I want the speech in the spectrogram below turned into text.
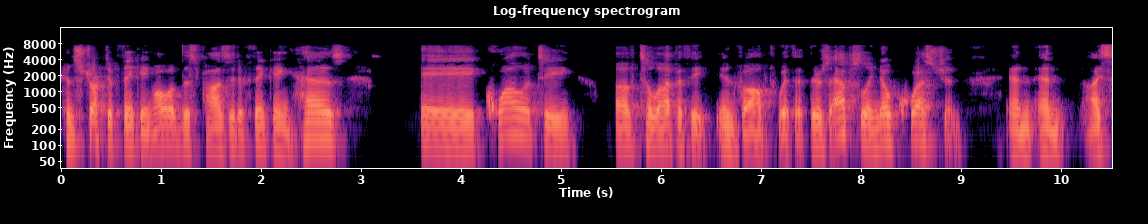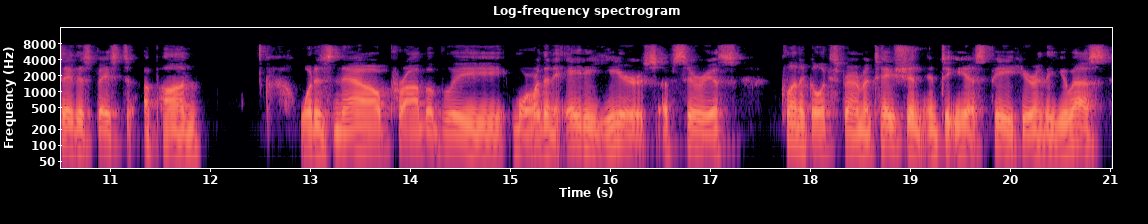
constructive thinking, all of this positive thinking has a quality of telepathy involved with it. There's absolutely no question. And, and I say this based upon what is now probably more than 80 years of serious clinical experimentation into ESP here in the U.S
